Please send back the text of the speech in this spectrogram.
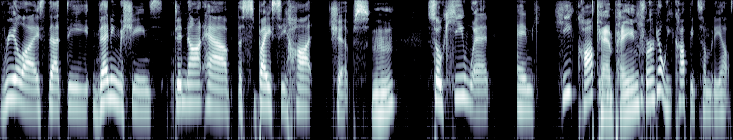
realized that the vending machines did not have the spicy hot chips. Mm-hmm. So he went and he copied. Campaign for No, he copied somebody else.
